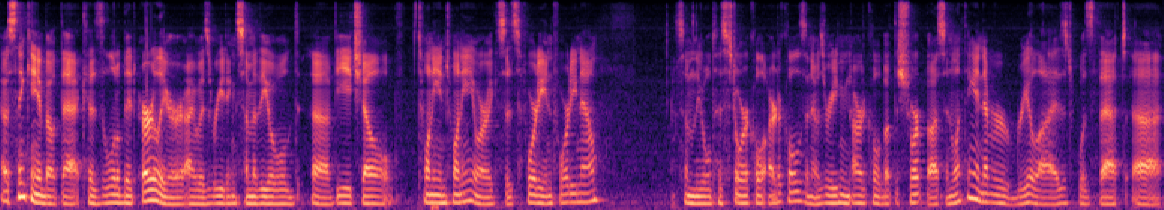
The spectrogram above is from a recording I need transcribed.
I was thinking about that because a little bit earlier I was reading some of the old uh, VHL 20 and 20, or I guess it's 40 and 40 now. Some of the old historical articles, and I was reading an article about the short bus. And one thing I never realized was that uh,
